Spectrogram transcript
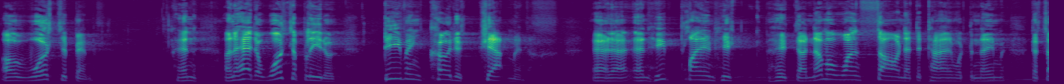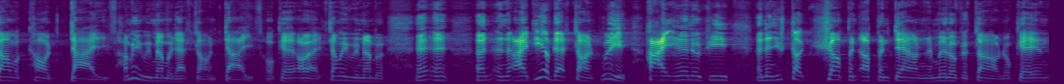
are worshiping. And, and they had a worship leader, Steven Curtis Chapman. and, uh, and he playing his, his uh, number one song at the time with the name, the song was called Dive. How many remember that song, Dive? Okay, all right, somebody remember. And, and, and, the idea of that song is really high energy, and then you start jumping up and down in the middle of the song, okay? And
